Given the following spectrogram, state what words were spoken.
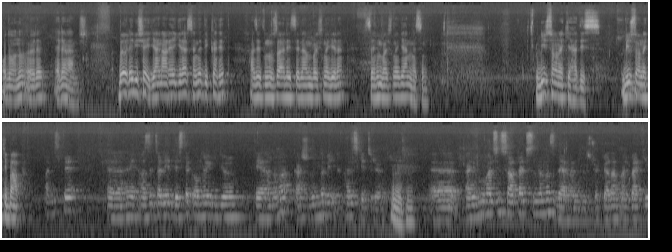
O da onu öyle ele vermiş. Böyle bir şey. Yani araya girersen de dikkat et. Hz. Musa Aleyhisselam'ın başına gelen senin başına gelmesin. Bir sonraki hadis. Bir sonraki bab. Hadiste e, hani Hazreti Ali'ye destek olmaya gidiyorum diyen adama karşılığında bir hadis getiriyor. Hı hı. Ee, hani bu hadisin saatler açısından nasıl değerlendirilir? Çünkü adam hani belki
